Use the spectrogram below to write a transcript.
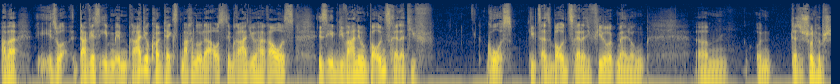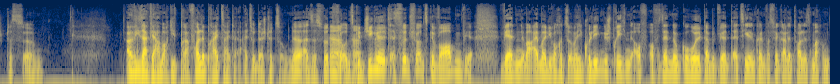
Aber so, da wir es eben im Radiokontext machen oder aus dem Radio heraus, ist eben die Wahrnehmung bei uns relativ groß. Gibt es also bei uns relativ viele Rückmeldungen. Ähm, und das ist schon hübsch. Das, ähm, aber wie gesagt, wir haben auch die volle Breitseite als Unterstützung. Ne? Also es wird Ja, für uns ja, gejingelt, es wird für uns geworben. Wir werden immer einmal die Woche zu irgendwelchen Kollegengesprächen auf, auf Sendung geholt, damit wir erzählen können, was wir gerade Tolles machen.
